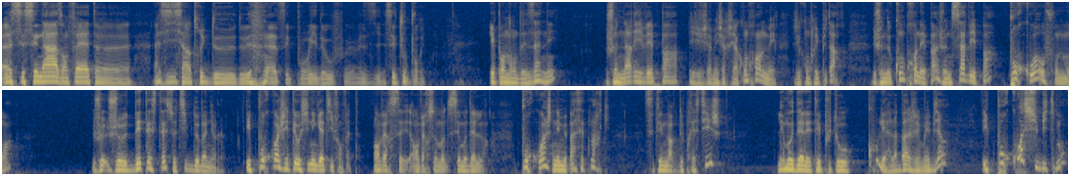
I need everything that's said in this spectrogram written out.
euh, c'est naze en fait. Euh, Vas-y, c'est un truc de. de... c'est pourri de ouf. Vas-y, c'est tout pourri. Et pendant des années, je n'arrivais pas, et j'ai jamais cherché à comprendre, mais j'ai compris plus tard, je ne comprenais pas, je ne savais pas pourquoi, au fond de moi, je, détestais ce type de bagnole. Et pourquoi j'étais aussi négatif, en fait, envers ces modèles-là. Pourquoi je n'aimais pas cette marque? C'était une marque de prestige, les modèles étaient plutôt cool, et à la base, j'aimais bien. Et pourquoi, subitement,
